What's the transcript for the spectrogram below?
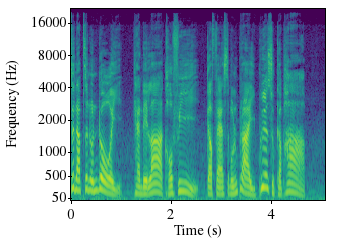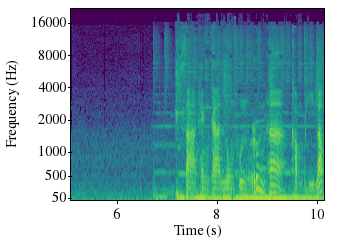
สนับสนุนโดย Candela Coffee กาแฟสมุนไพรเพื่อสุขภาพ ศาสตร์แห่งการลงทุนรุ่น 5คำพีร์ลับ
